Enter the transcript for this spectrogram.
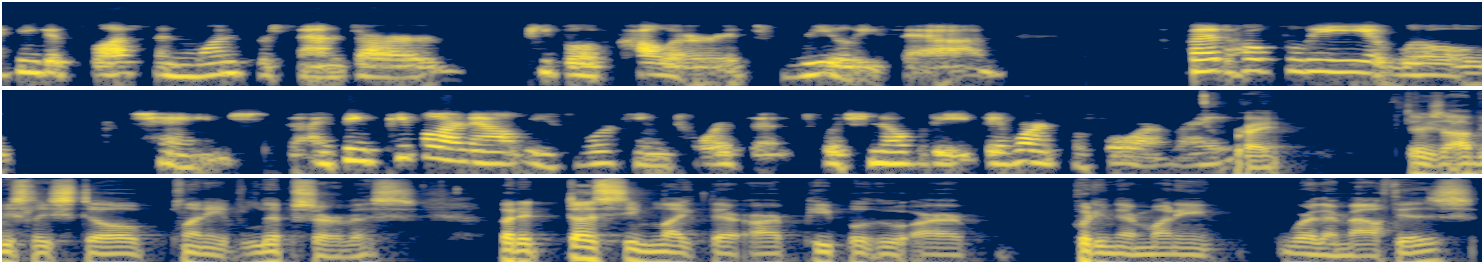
I think it's less than 1% are people of color. It's really sad. But hopefully it will change. I think people are now at least working towards it, which nobody, they weren't before, right? Right. There's obviously still plenty of lip service, but it does seem like there are people who are putting their money where their mouth is,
